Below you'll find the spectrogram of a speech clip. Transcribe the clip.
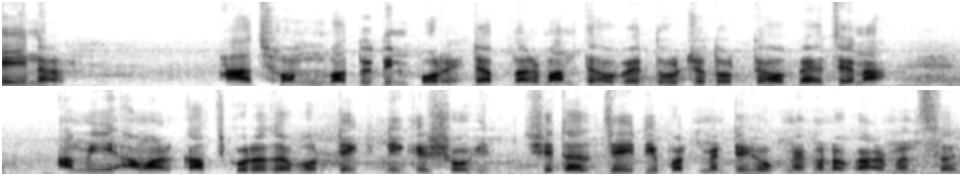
গেইনার আজ হন বা দুই দিন পরে। এটা আপনার মানতে হবে, ধৈর্য ধরতে হবে যে না, আমি আমার কাজ করে যাব টেকনিকের সহিত। সেটা যেই ডিপার্টমেন্টেই হোক না কেন গার্মেন্টসের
